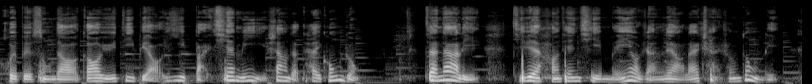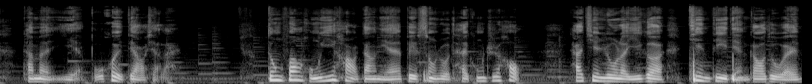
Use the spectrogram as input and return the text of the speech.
会被送到高于地表一百千米以上的太空中，在那里，即便航天器没有燃料来产生动力。它们也不会掉下来。东方红一号当年被送入太空之后，它进入了一个近地点高度为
